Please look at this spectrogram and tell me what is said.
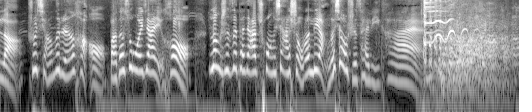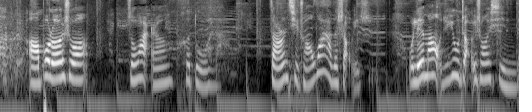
了，说强子人好，把他送回家以后，愣是在他家窗下守了两个小时才离开。啊，菠萝说，昨晚上喝多了，早上起床袜子少一只，我连忙我就又找一双新的。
